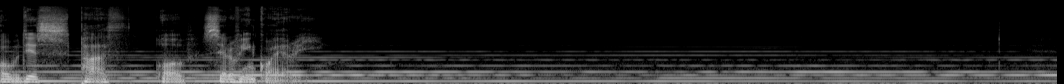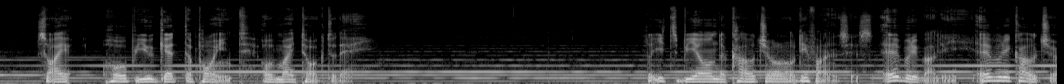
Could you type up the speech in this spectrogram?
of this path of self inquiry. So I hope you get the point of my talk today. So it's beyond the cultural differences. Everybody, every culture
